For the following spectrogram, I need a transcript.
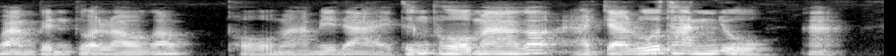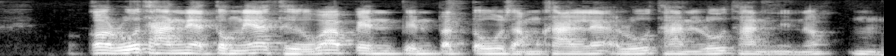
ความเป็นตัวเราก็โผล่มาไม่ได้ ถึงโผล่มาก็อาจจะรู้ทันอยู่อะก็รู้ทันเนี่ย ตรงนี้ถือว่าเป็นเป็นประตูสำคัญและรู้ทันรู้ทันนี่เนาะอืม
